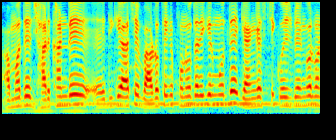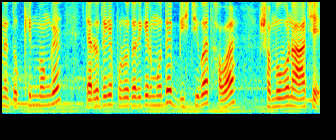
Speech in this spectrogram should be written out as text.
আমাদের ঝাড়খণ্ডে এদিকে আছে বারো থেকে পনেরো তারিখের মধ্যে গ্যাঙ্গাস্টিক ওয়েস্ট বেঙ্গল মানে দক্ষিণবঙ্গে তেরো থেকে পনেরো তারিখের মধ্যে বৃষ্টিপাত হওয়ার সম্ভাবনা আছে।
